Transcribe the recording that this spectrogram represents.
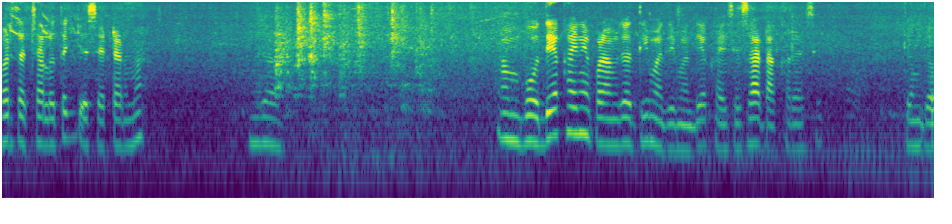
વરસાદ ચાલુ થઈ ગયો છે અટાણમાં. જો. આમ બહુ દેખાય નહીં, પણ આમ જો ધીમા ધીમા દેખાય છે, સાટા ખરે છે. કેમ કે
